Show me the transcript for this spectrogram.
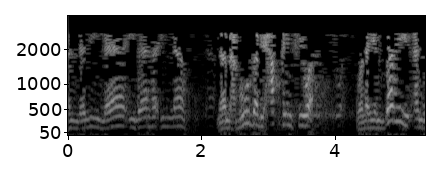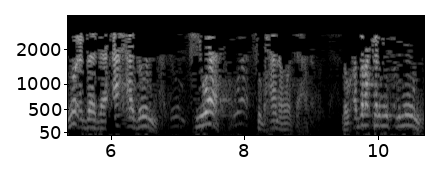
الذي لا إله إلا هو. لا معبود بحق سواه. ولا ينبغي أن يعبد أحد سواه. سبحانه وتعالى. لو أدرك المسلمون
